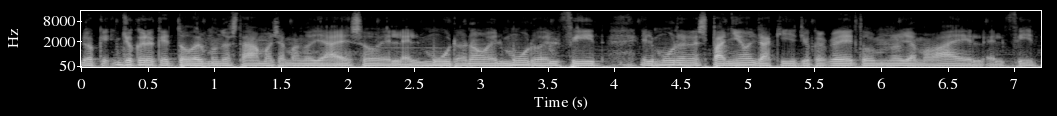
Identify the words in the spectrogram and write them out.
lo que yo creo que todo el mundo estábamos llamando ya eso el, muro, ¿no? El muro, el feed, el muro en español, y aquí yo creo que todo el mundo lo llamaba el feed.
